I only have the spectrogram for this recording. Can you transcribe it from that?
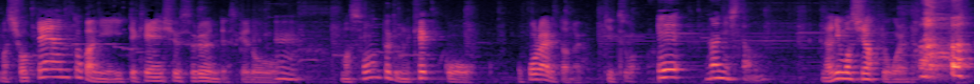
まあ、書店とかに行って研修するんですけど、うん。まあ、その時もね結構怒られたのよ実は。え何したの？何もしなくて怒られた。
